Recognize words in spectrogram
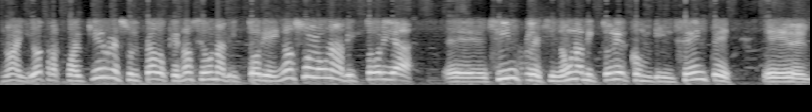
no hay otra. Cualquier resultado que no sea una victoria y no solo una victoria eh, simple, sino una victoria convincente, eh,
